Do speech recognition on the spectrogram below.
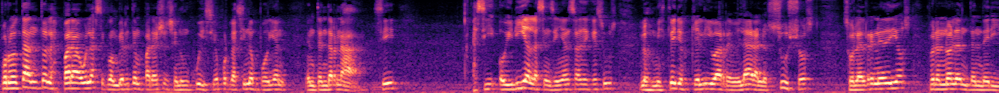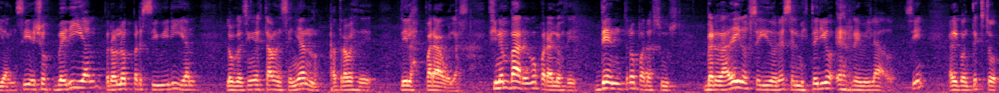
Por lo tanto, las parábolas se convierten para ellos en un juicio porque así no podían entender nada. ¿sí? Así oirían las enseñanzas de Jesús, los misterios que él iba a revelar a los suyos sobre el reino de Dios, pero no lo entenderían. ¿sí? Ellos verían, pero no percibirían lo que el Señor estaba enseñando a través de, las parábolas. Sin embargo, para los de dentro, para sus verdaderos seguidores, el misterio es revelado. ¿sí? El contexto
